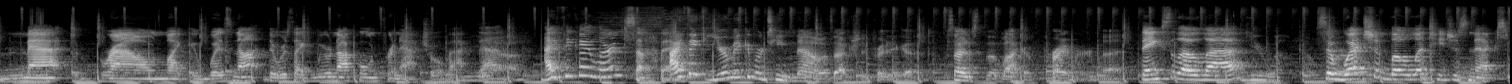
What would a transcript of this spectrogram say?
matte brown like it was not there was like we were not going for natural back then Yeah. i think i learned something I think your makeup routine now is actually pretty good. Besides the lack of primer, but. thanks lola You're welcome. So what should lola teach us next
